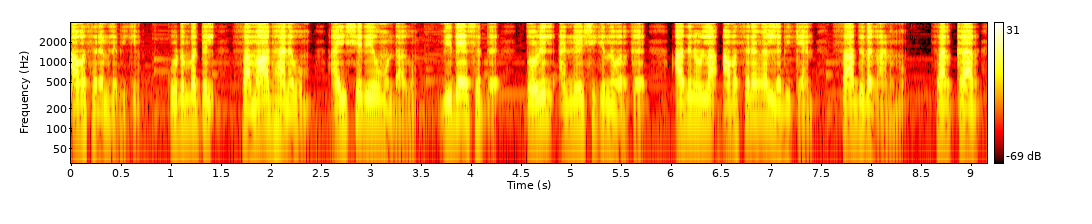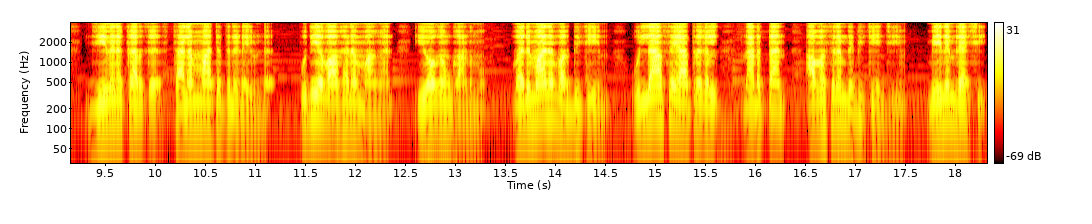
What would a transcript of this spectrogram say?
അവസരം ലഭിക്കും. കുടുംബത്തിൽ സമാധാനവും ഐശ്വര്യവും ഉണ്ടാകും. വിദേശത്ത് തൊഴിൽ അന്വേഷിക്കുന്നവർക്ക് അതിനുള്ള അവസരങ്ങൾ ലഭിക്കാൻ സാധ്യത കാണുന്നു. സർക്കാർ ജീവനക്കാർക്ക് സ്ഥലം മാറ്റത്തിനിടയുണ്ട്. പുതിയ വാഹനം വാങ്ങാൻ യോഗം കാണുന്നു. വരുമാനം വർദ്ധിക്കുകയും ഉല്ലാസയാത്രകൾ നടത്താൻ അവസരം ലഭിക്കുകയും ചെയ്യും. മീനം രാശി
